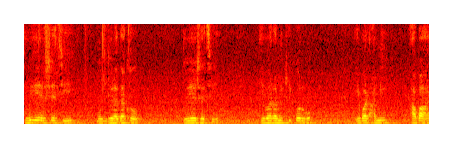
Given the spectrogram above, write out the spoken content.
ধুয়ে এসেছি। বন্ধুরা, দেখো ধুয়ে এসেছি। এবার আমি কি করব? এবার আমি আবার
